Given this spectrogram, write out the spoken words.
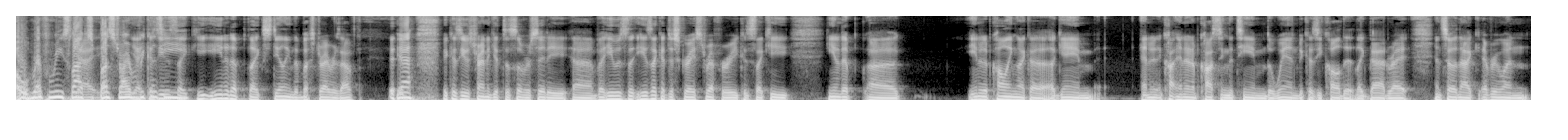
oh referee slash Yeah, bus driver yeah, because he, he, like he, he ended up like stealing the bus driver's outfit. Yeah. because he was trying to get to Silver City. Uh, but he was he's like a disgraced referee because like he he ended up uh, he ended up calling like a, a game. And it co- ended up costing the team the win because he called it like bad, right? And so like everyone,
